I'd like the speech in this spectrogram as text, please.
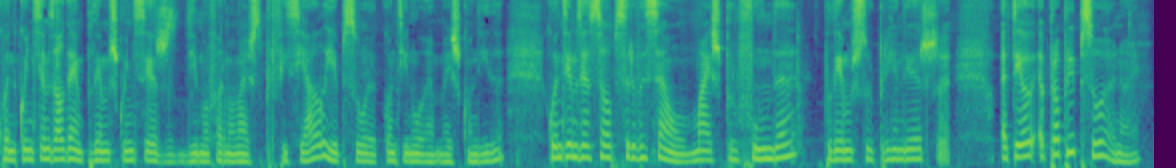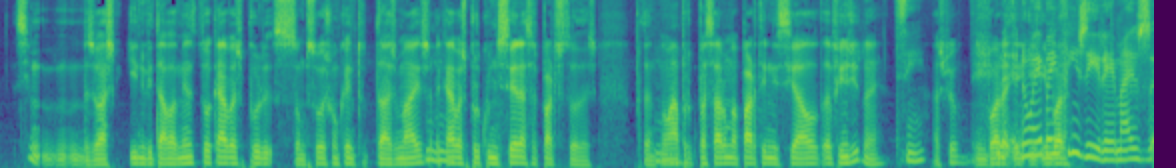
quando conhecemos alguém, podemos conhecer de uma forma mais superficial e a pessoa continua meio escondida. Quando temos essa observação mais profunda, podemos surpreender eh, até a própria pessoa, não é? Sim, mas eu acho que inevitavelmente tu acabas por, se são pessoas com quem tu dás mais, Uhum. acabas por conhecer essas partes todas. Portanto, não há por que passar uma parte inicial a fingir, não é? Sim. Acho eu. Embora, não é bem embora... fingir, é mais. ah,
